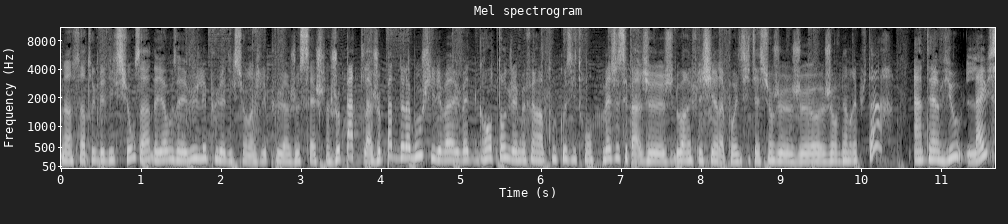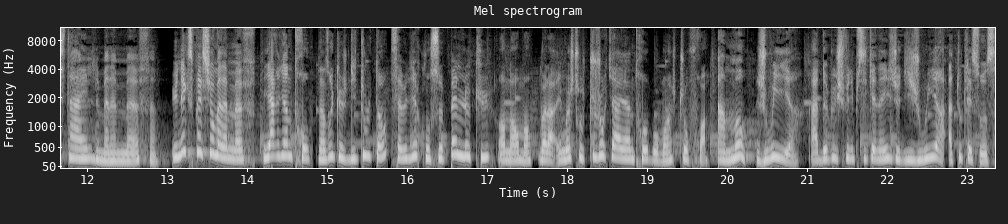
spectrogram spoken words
Non, c'est un truc d'addiction ça. D'ailleurs, vous avez vu, je l'ai plus l'addiction là, je l'ai plus là, je sèche là, je pâte là, je pâte de la bouche, il va, il va être grand temps que j'aille me faire un poulpe au citron. Ben je sais pas, je, dois réfléchir là pour une citation, reviendrai plus tard. Interview lifestyle de Madame Meuf. Une expression Madame Meuf. Il y a rien de trop. C'est un truc que je dis tout le temps. Ça veut dire qu'on se pèle le cul en normand. Voilà. Et moi je trouve toujours qu'il y a rien de trop pour moi. Je suis toujours froid. Un mot. Jouir. Ah depuis que je fais une psychanalyse, je dis jouir à toutes les sauces.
